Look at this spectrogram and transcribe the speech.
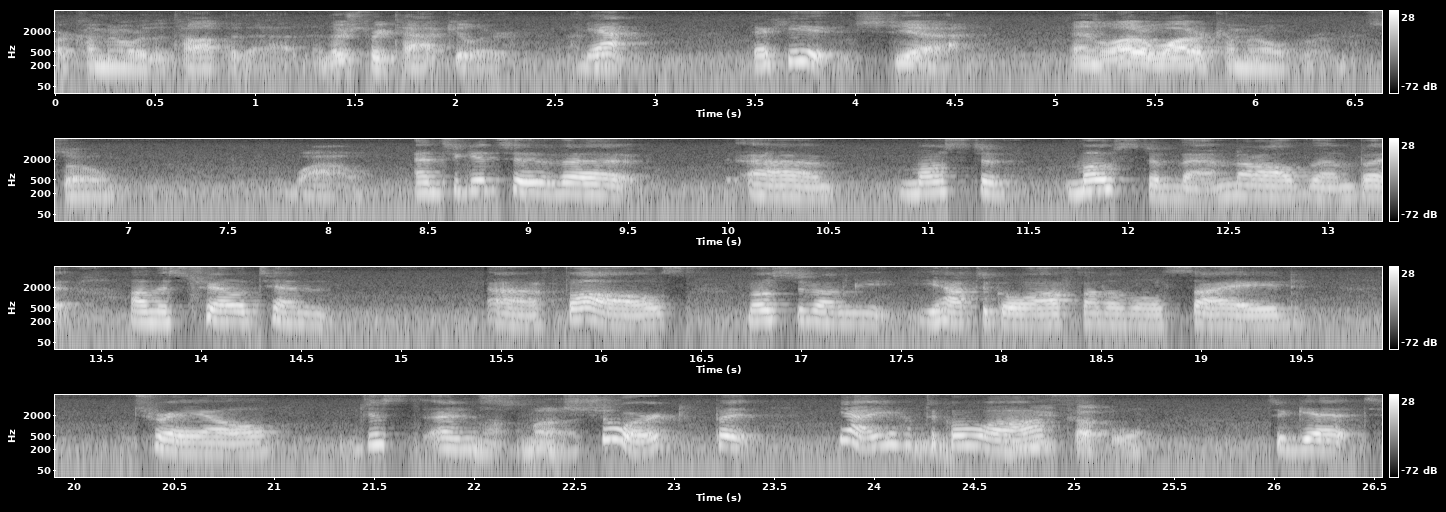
are coming over the top of that, and they're spectacular. I mean, Yeah, they're huge. yeah, and a lot of water coming over them. So, wow. and to get to the uh, most of most of them, not all of them, but on this trail of ten uh, falls, most of them you, you have to go off on a little side trail, just and Not much. short, but yeah, you have to go Maybe off a couple. to get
